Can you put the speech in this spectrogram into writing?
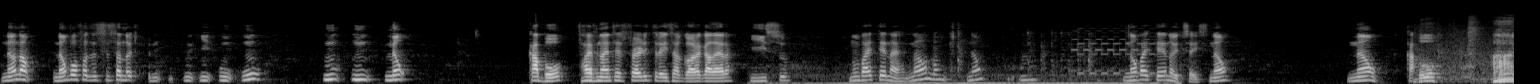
Não, não. Não vou fazer sexta noite. Um, um, um, um, não. Acabou. Five Nights at Freddy 3 agora, galera. Isso. Não vai ter, né? Não, não, não. Não vai ter noite 6. Não. Não. Acabou. Ah,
